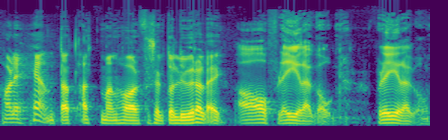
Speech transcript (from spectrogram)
Har det hänt att, att man har försökt att lura dig? Ja, flera gånger. Flera gånger.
